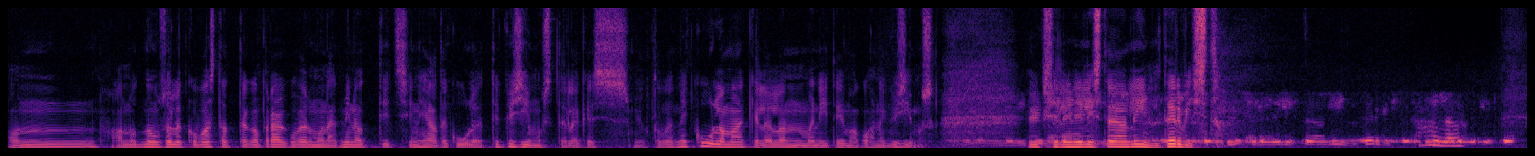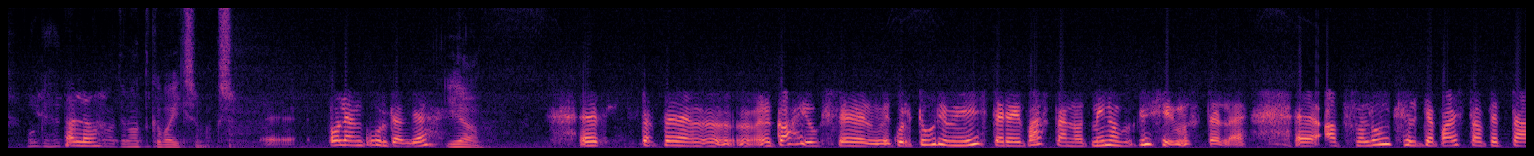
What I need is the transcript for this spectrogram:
on andnud nõusoleku vastata ka praegu veel mõned minutid siin heade kuulajate küsimustele, kes juhtuvad meid kuulama kellel on mõni teemakohane küsimus. üks selline helistaja on liinil, tervist. olge hetk raadio natuke vaiksemaks. olen kuuldav jah? jaa Äh, kahjuks äh, kultuuriminister ei vastanud minu küsimustele äh, absoluutselt ja paistab, et ta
